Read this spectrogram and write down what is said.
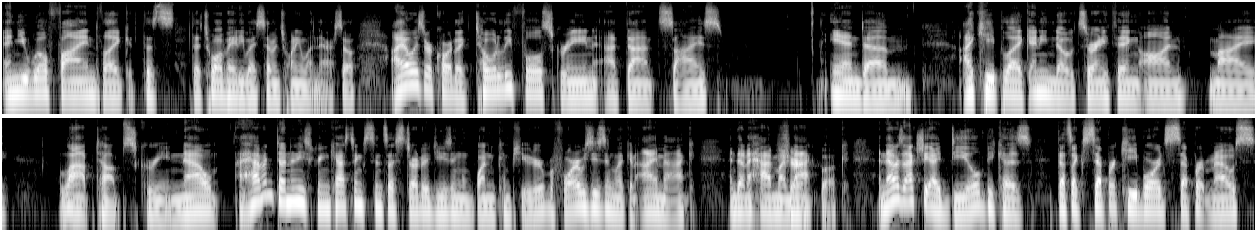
And you will find like this the 1280 by 721 there. So i always record like totally full screen at that size. And um i keep like any notes or anything on my laptop screen. Now i haven't done any screencasting since i started using one computer. Before i was using like an imac and then i had my Sure. macbook. And that was actually ideal because that's like separate keyboards separate mouse.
